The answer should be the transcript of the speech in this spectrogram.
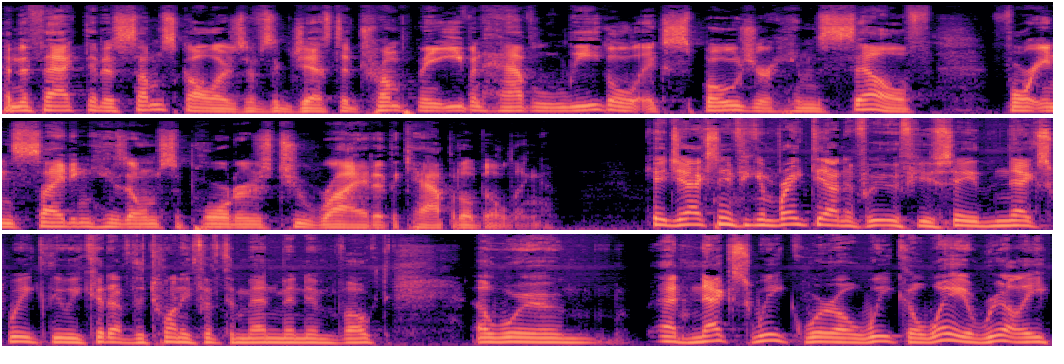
And the fact that, as some scholars have suggested, Trump may even have legal exposure himself for inciting his own supporters to riot at the Capitol building. Okay, Jackson, if you can break down, if, we, if you say next week that we could have the 25th Amendment invoked, uh, we're at next week, we're a week away, really,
